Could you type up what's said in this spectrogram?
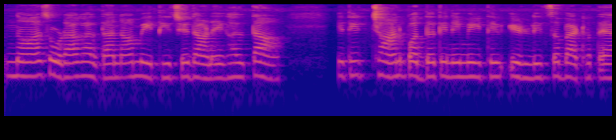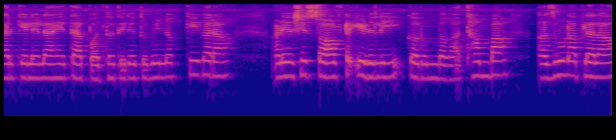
न सोडा घालता ना मेथीचे दाणे घालता किती छान पद्धतीने मी इथे इडलीचं बॅटर तयार केलेलं आहे. त्या पद्धतीने तुम्ही नक्की करा. आणि अशी सॉफ्ट इडली करून बघा. थांबा अजून आपल्याला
